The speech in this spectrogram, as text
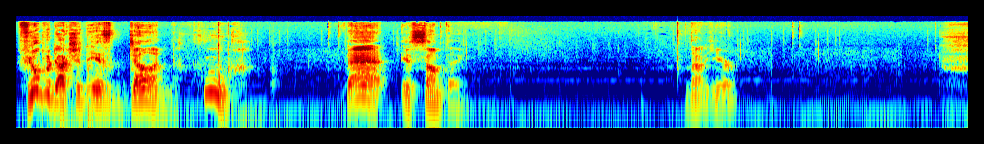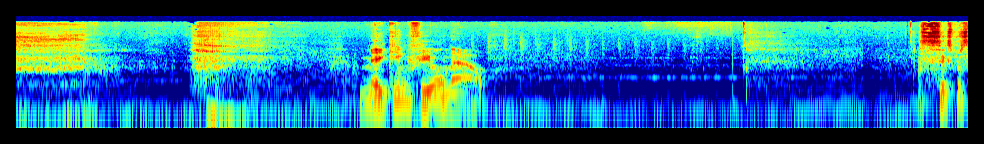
Fuel production is done. Whew. That is something. Not here. Making fuel now. 6%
